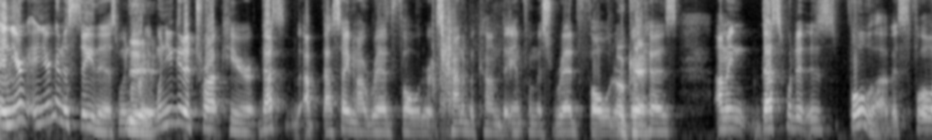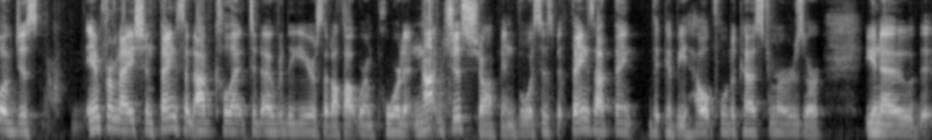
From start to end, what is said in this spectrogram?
and you're you're going to see this when Yeah. you when you get a truck here. That's I, I say my red folder. It's kind of become the infamous red folder Okay. because I mean that's what it is full of. It's full of just information, things that I've collected over the years that I thought were important. Not just shop invoices, but things I think that could be helpful to customers, or you know, the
